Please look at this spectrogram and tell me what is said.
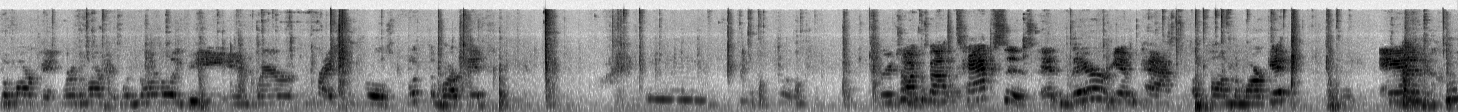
the market, where the market would normally be and where price controls put the market. We're gonna talk about taxes and their impact upon the market and who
